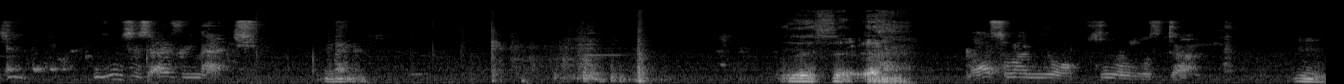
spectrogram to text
he loses every match. Yes, sir. That's when I knew was done. Mm.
